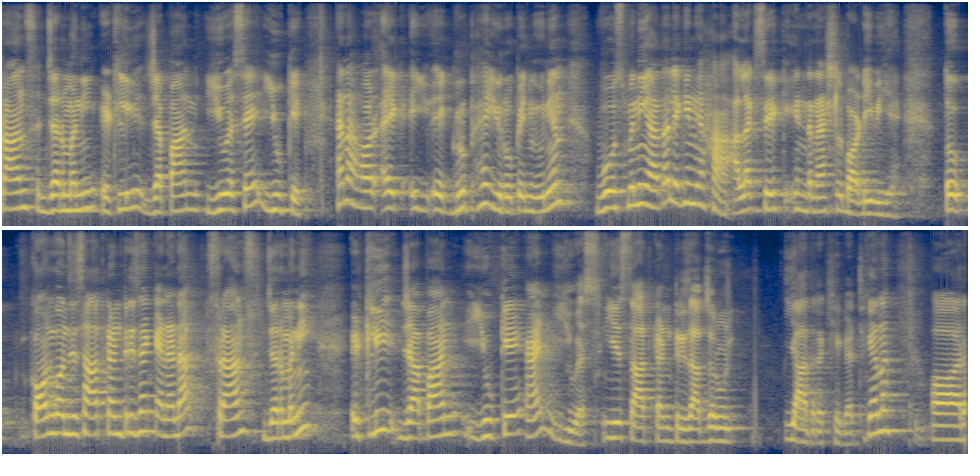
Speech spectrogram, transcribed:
France Germany Italy Japan USA UK है ना? और एक एक ग्रुप है यूरोपियन यूनियन वो उसमें नहीं आता, लेकिन हाँ अलग से एक इंटरनेशनल बॉडी भी है। तो कौन कौन सी सात कंट्रीज़ हैं? Canada France Germany Italy Japan UK and US ये सात कंट्रीज़ आप ज़रूर याद रखिएगा, ठीक है ना? और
